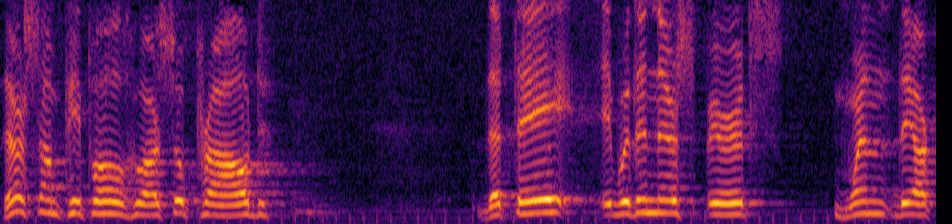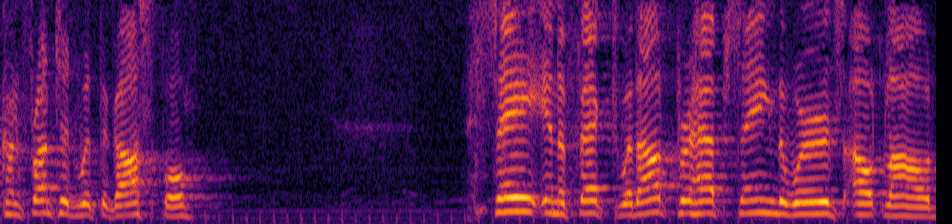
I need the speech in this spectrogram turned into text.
There are some people who are so proud that they, within their spirits, when they are confronted with the gospel, say, in effect, without perhaps saying the words out loud,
